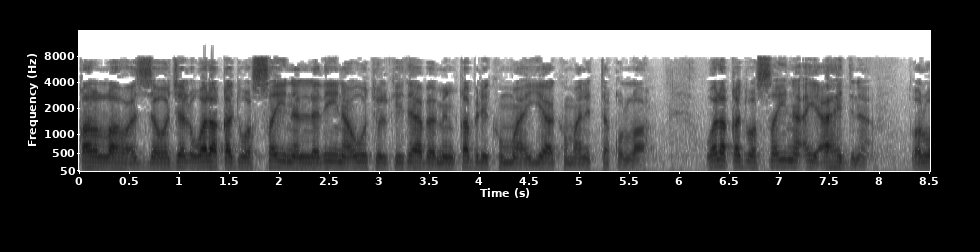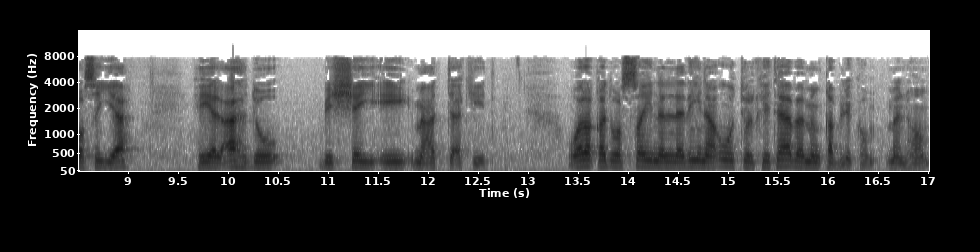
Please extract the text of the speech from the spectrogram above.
قال الله عز وجل ولقد وصينا الذين أوتوا الكتاب من قبلكم وإياكم أن اتقوا الله. ولقد وصينا أي عهدنا. والوصية هي العهد بالشيء مع التأكيد. ولقد وصينا الذين أوتوا الكتاب من قبلكم. من هم؟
